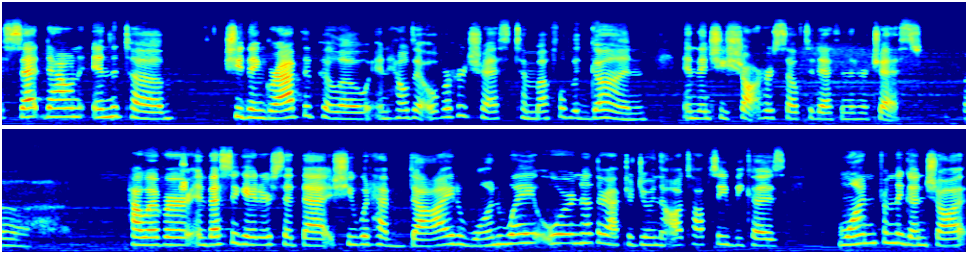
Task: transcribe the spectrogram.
sat down in the tub. She then grabbed the pillow and held it over her chest to muffle the gun, and then she shot herself to death in her chest. Ugh. However, investigators said that she would have died one way or another after doing the autopsy because one from the gunshot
